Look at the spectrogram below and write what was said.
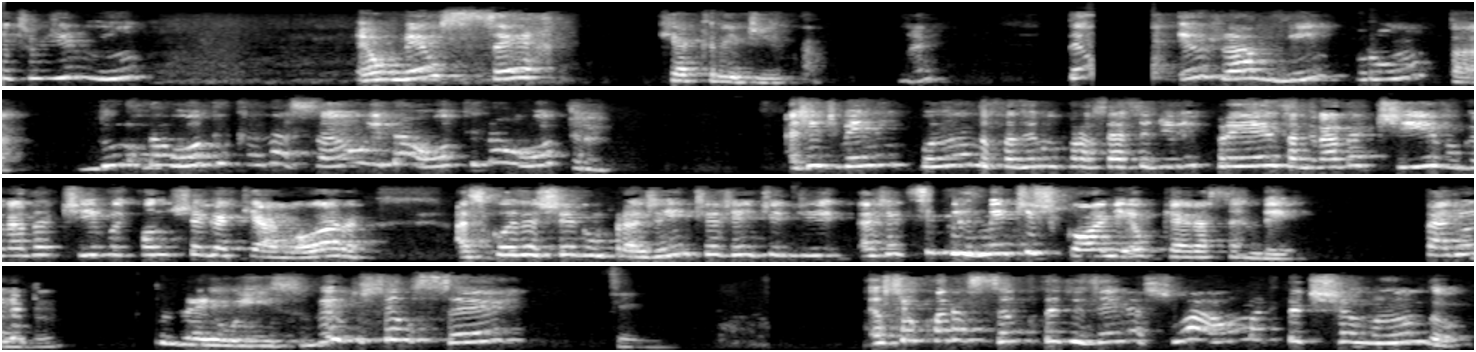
dentro de mim. É o meu ser que acredita. Né? Então, eu já vim pronta do, da outra encarnação e da outra e da outra. A gente vem limpando, fazendo um processo de limpeza gradativo, gradativo. E quando chega aqui agora, as coisas chegam para a gente, a gente, a gente simplesmente escolhe, eu quero acender. Tá, de onde uhum. veio isso? Veio do seu ser. Sim. É o seu coração que está dizendo, é a sua alma que está te chamando.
